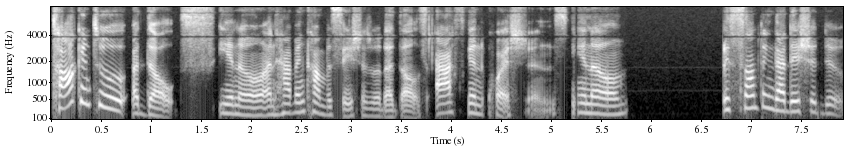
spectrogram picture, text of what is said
talking to adults, you know, and having conversations with adults, asking questions, you know, it's something that they should do.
